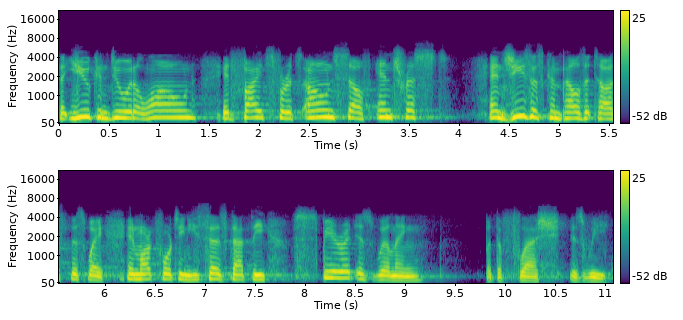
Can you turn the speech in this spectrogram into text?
that you can do it alone. It fights for its own self interest. And Jesus compels it to us this way. In Mark 14, he says that the spirit is willing, but the flesh is weak.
